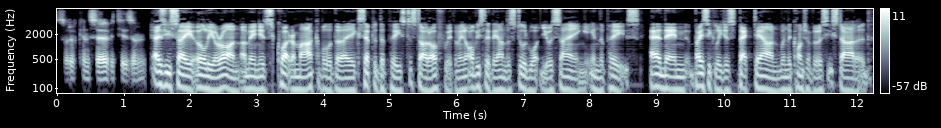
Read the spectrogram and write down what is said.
sort of conservatism. As you say earlier on, I mean, it's quite remarkable that they accepted the piece to start off with. I mean, obviously they understood what you were saying in the piece and then basically just backed down when the controversy started.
